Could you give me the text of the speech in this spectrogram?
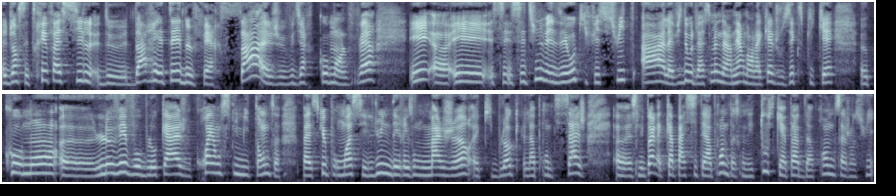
eh bien c'est très facile d'arrêter de faire ça. Je vais vous dire comment le faire. Et, euh, et c'est une vidéo qui fait suite à la vidéo de la semaine dernière dans laquelle je vous expliquais euh, comment euh, lever vos blocages, vos croyances limitantes, parce que pour moi c'est l'une des raisons majeures qui bloquent l'apprentissage. ce n'est pas la capacité à apprendre, parce qu'on est tous capables d'apprendre, ça j'en suis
